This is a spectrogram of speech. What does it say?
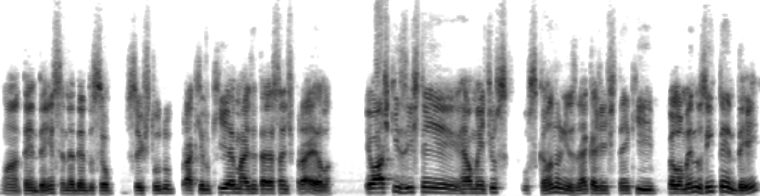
uma tendência né, dentro do seu, do seu estudo para aquilo que é mais interessante para ela. Eu acho que existem realmente os, os cânones né, que a gente tem que pelo menos entender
